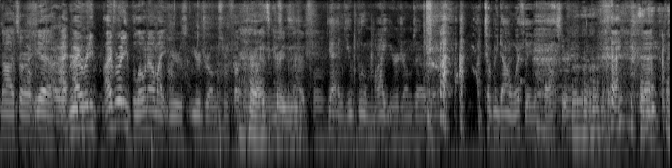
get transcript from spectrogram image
Nah, it's alright. Yeah, I I, I already, I've already blown out my ears, eardrums from fucking That's playing in the crazy. headphones. Yeah, and you blew my eardrums out. you took me down with you, you bastard. yeah.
